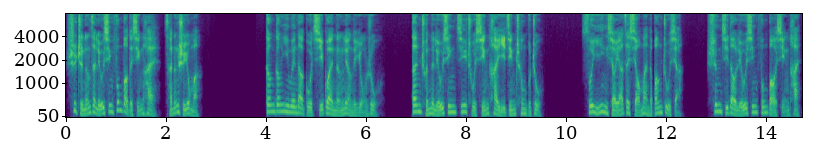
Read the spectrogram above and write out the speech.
是只能在流星风暴的形态才能使用吗？刚刚因为那股奇怪能量的涌入。单纯的流星基础形态已经撑不住，所以应小牙在小曼的帮助下升级到流星风暴形态。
